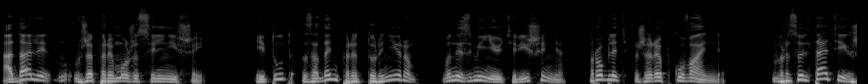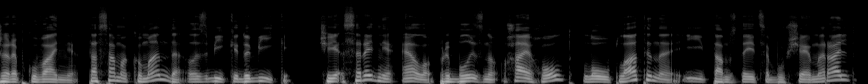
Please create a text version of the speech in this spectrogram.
а далі ну, вже переможе сильніший. І тут, за день перед турніром, вони змінюють рішення, роблять жеребкування. В результаті їх жеребкування та сама команда лесбійки до бійки, чиє середнє ело приблизно High Gold, Low Platina і там, здається, був ще Емеральд,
